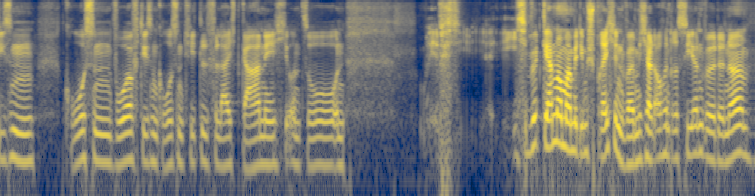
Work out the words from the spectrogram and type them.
diesen großen Wurf, diesen großen Titel vielleicht gar nicht und so. Und ich würde gerne nochmal mit ihm sprechen, weil mich halt auch interessieren würde. Ne?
